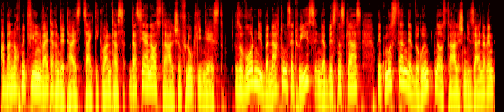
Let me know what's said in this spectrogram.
Aber noch mit vielen weiteren Details zeigt die Qantas, dass sie eine australische Fluglinie ist. So wurden die Übernachtungsetuis in der Business Class mit Mustern der berühmten australischen Designerin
